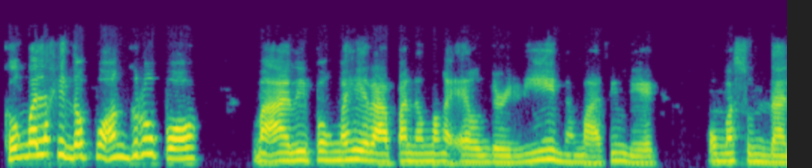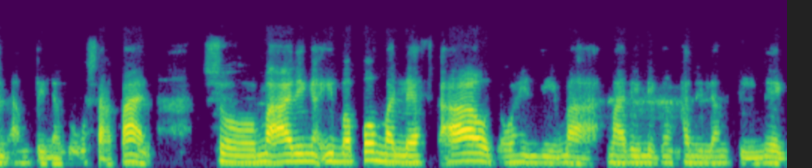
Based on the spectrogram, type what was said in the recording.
Kung malaki daw po ang grupo, maari pong mahirapan ng mga elderly na marinig o masundan ang pinag-uusapan. So, maari nga iba po ma-left out o hindi ma marinig ang kanilang tinig.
